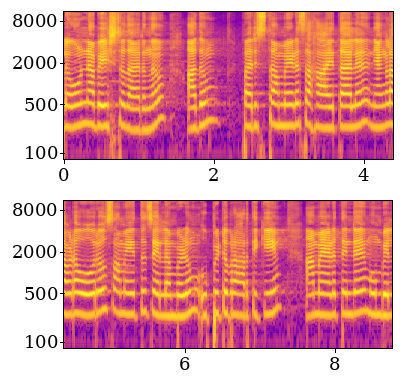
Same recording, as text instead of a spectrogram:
ലോണിന് അപേക്ഷിച്ചതായിരുന്നു. അതും പരിശുദ്ധ അമ്മയുടെ സഹായത്താൽ ഞങ്ങൾ അവിടെ ഓരോ സമയത്ത് ചെല്ലുമ്പോഴും ഉപ്പിട്ട് പ്രാർത്ഥിക്കുകയും ആ മേഡത്തിന്റെ മുമ്പിൽ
